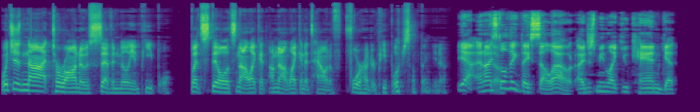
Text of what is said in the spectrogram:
which is not Toronto's 7 million people. But still, it's not like i am not like in a town of 400 people or something, you know. Yeah, and I so. still think they sell out. I just mean like you can get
